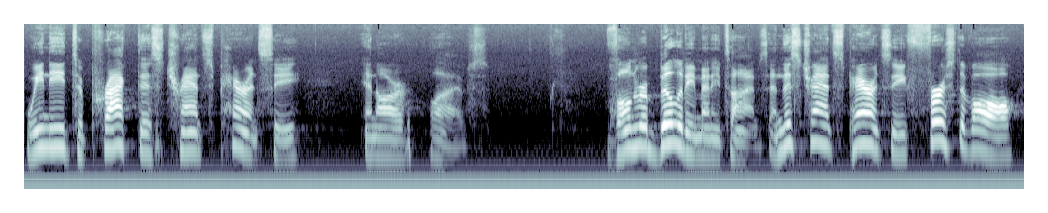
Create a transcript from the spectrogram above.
We need to practice transparency in our lives. Vulnerability, many times. And this transparency, first of all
